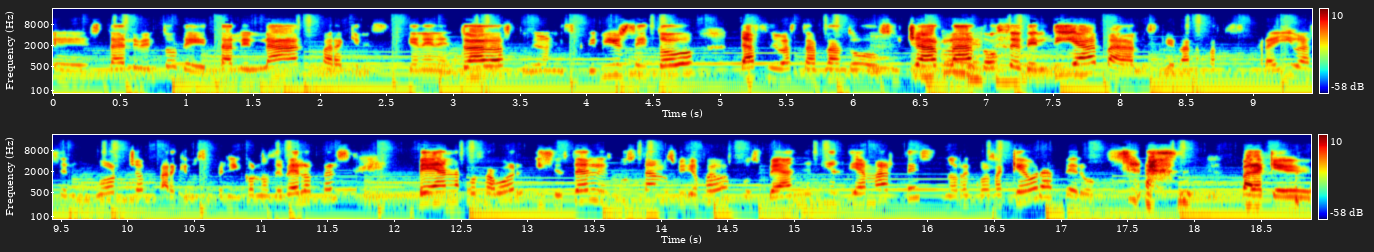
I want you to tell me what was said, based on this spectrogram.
eh, está el evento de Talentland para quienes tienen entradas, pudieron inscribirse y todo. Daphne va a estar dando su charla 12 del día para los que van a participar ahí. Va a ser un workshop para que nos peleen con los developers. Véanla por favor y si a ustedes les gustan los videojuegos, pues vean el día martes. No recuerdo a qué hora, pero para que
